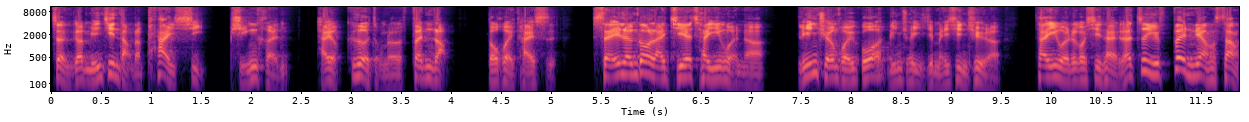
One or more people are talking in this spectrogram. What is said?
整个民进党的派系平衡，还有各种的纷扰都会开始。谁能够来接蔡英文呢？林权回国，林权已经没兴趣了。蔡英文能够信赖，那至于分量上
